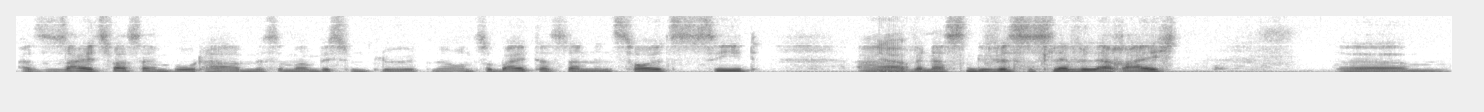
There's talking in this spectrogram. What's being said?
Also Salzwasser im Boot haben ist immer ein bisschen blöd. Ne? Und sobald das dann ins Holz zieht, äh, ja. wenn das ein gewisses Level erreicht, ähm,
